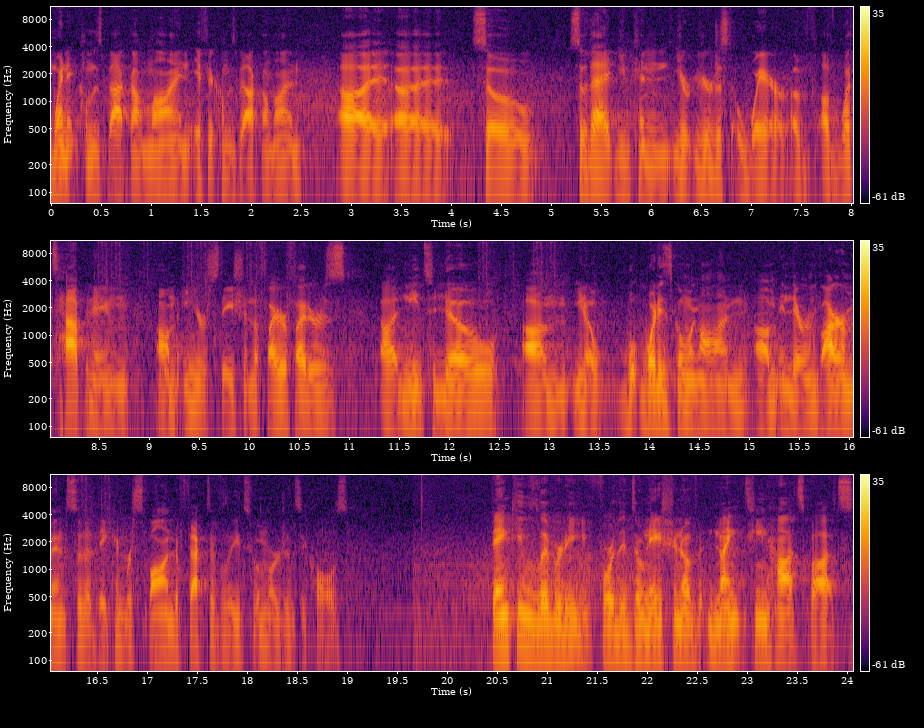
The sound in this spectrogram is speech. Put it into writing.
when it comes back online, if it comes back online, uh, uh, so, so that you can, you're, you're just aware of, of what's happening um, in your station. The firefighters uh, need to know, um, you know, what is going on um, in their environment so that they can respond effectively to emergency calls. Thank you, Liberty, for the donation of 19 hotspots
